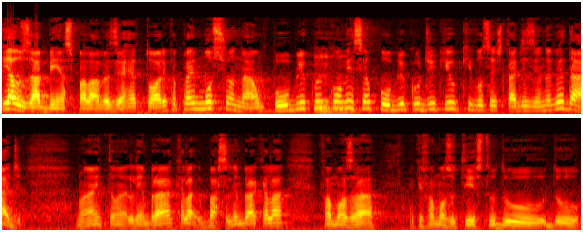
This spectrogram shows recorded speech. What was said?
e a usar bem as palavras e a retórica para emocionar um público uhum. e convencer o público de que o que você está dizendo é verdade não é? então é lembrar aquela basta lembrar aquela famosa aquele famoso texto do, do,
